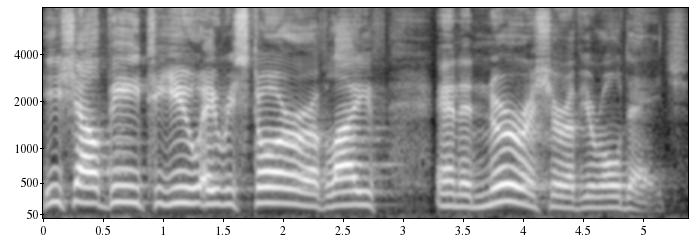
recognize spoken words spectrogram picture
He shall be to you a restorer of life and a nourisher of your old age.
